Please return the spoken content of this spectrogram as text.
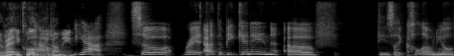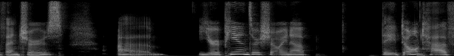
Okay. Cool. now. It on me. Yeah. So right at the beginning of these like colonial ventures, um, Europeans are showing up. They don't have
